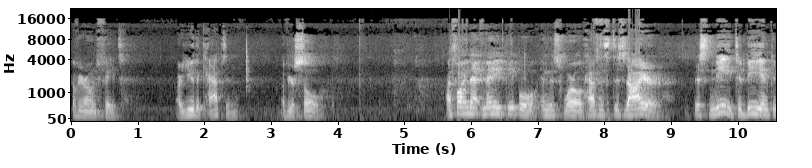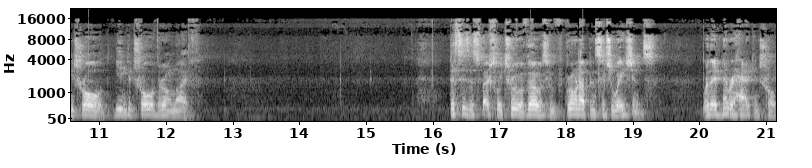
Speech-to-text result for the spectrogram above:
of your own fate? Are you the captain of your soul? I find that many people in this world have this desire, this need to be in control, be in control of their own life. This is especially true of those who've grown up in situations where they've never had control,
